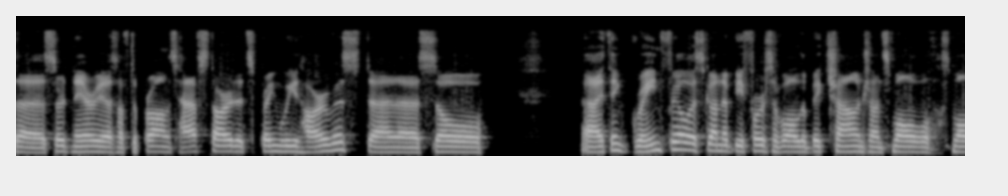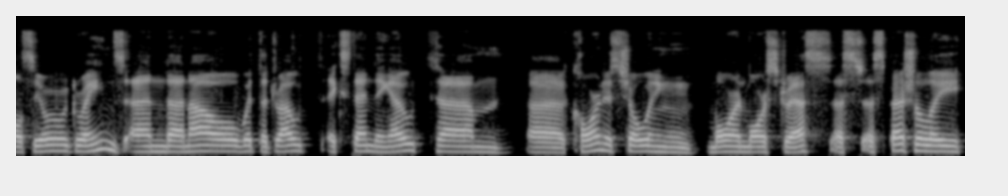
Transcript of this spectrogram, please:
uh certain areas of the province have started spring wheat harvest. Uh, so I think grain fill is going to be first of all the big challenge on small small cereal grains, and uh, now with the drought extending out, um, uh, corn is showing more and more stress, especially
